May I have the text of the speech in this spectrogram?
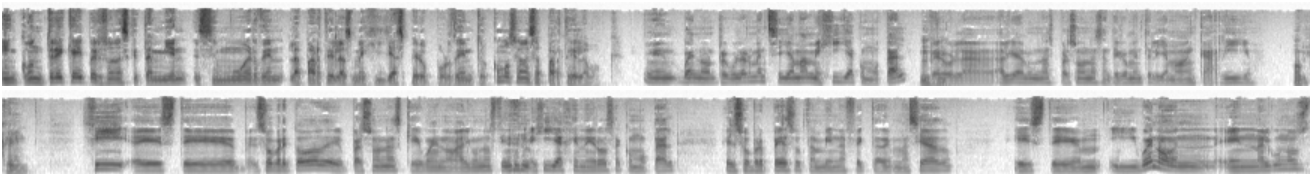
encontré que hay personas que también se muerden la parte de las mejillas, pero por dentro. ¿Cómo se llama esa parte de la boca? Eh, bueno, regularmente se llama mejilla como tal, pero la, algunas personas anteriormente le llamaban carrillo. Ok. Sí, este, sobre todo de personas que, bueno, algunos tienen mejilla generosa como tal, el sobrepeso también afecta demasiado, este, y bueno, en, en algunos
